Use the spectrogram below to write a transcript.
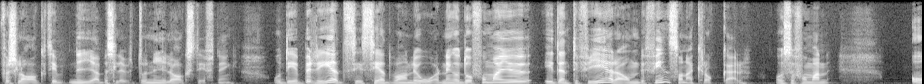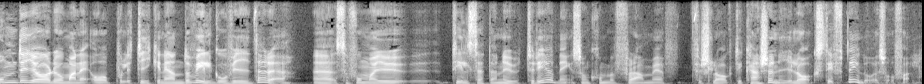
förslag till nya beslut och ny lagstiftning. Och det bereds i sedvanlig ordning och då får man ju identifiera om det finns sådana krockar. Och så får man om det gör det och, man, och politiken ändå vill gå vidare eh, så får man ju eh, tillsätta en utredning som kommer fram med förslag till kanske ny lagstiftning då i så fall.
